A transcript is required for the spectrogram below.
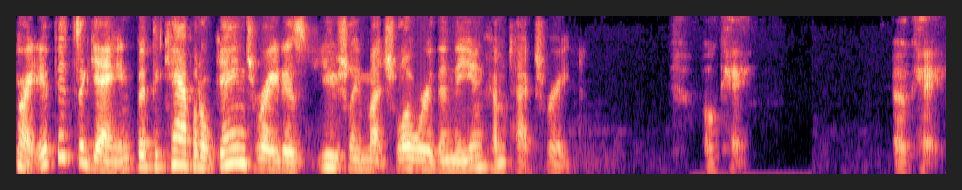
right if it's a gain but the capital gains rate is usually much lower than the income tax rate Okay. Okay.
